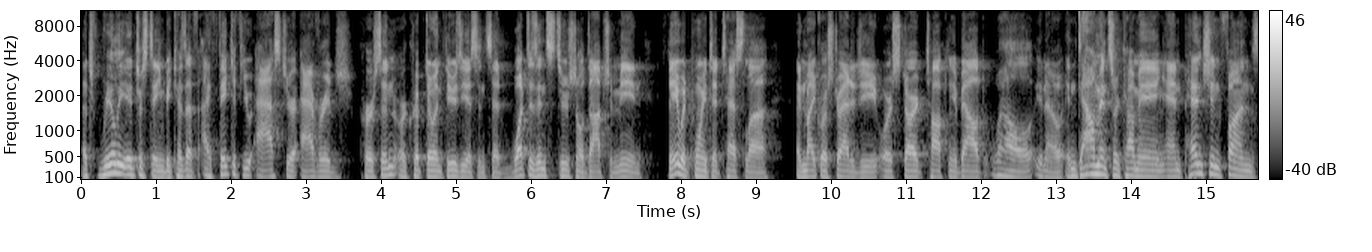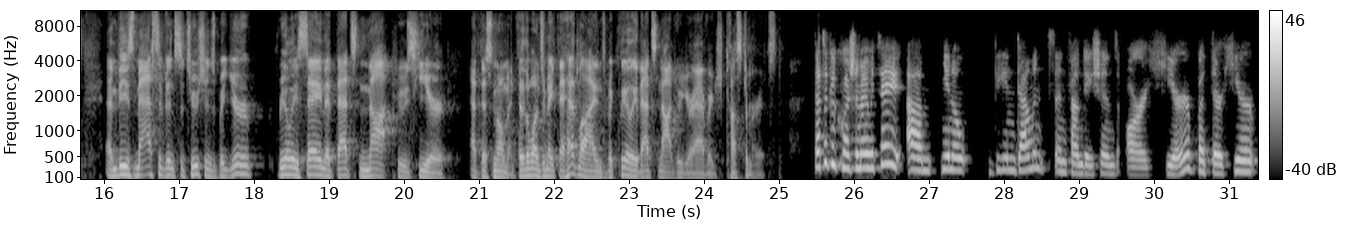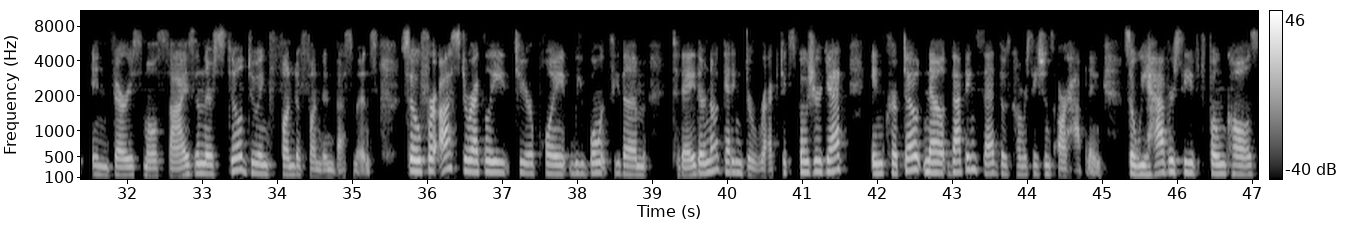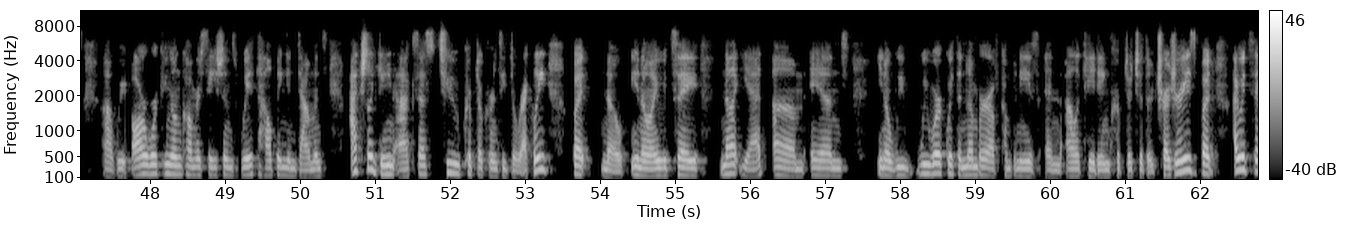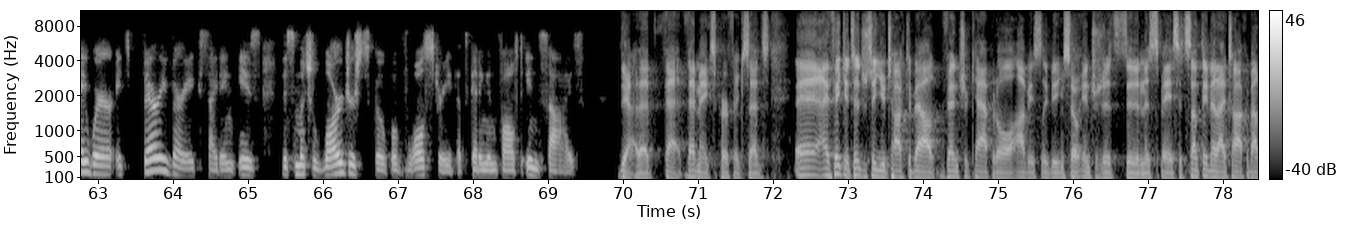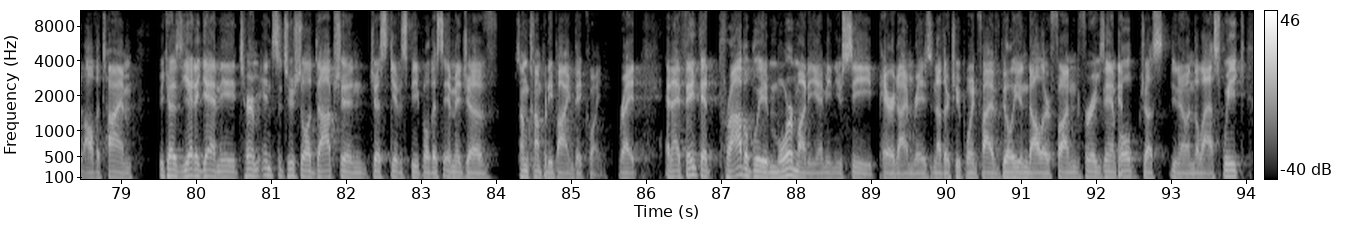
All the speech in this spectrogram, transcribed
That's really interesting because if, I think if you asked your average person or crypto enthusiast and said, what does institutional adoption mean? They would point at Tesla and MicroStrategy or start talking about, well, you know, endowments are coming and pension funds and these massive institutions. But you're really saying that that's not who's here at this moment? They're the ones who make the headlines, but clearly that's not who your average customer is. That's a good question. I would say, um, you know, the endowments and foundations are here, but they're here in very small size and they're still doing fund to fund investments. So for us directly to your point, we won't see them today. They're not getting direct exposure yet in crypto. Now, that being said, those conversations are happening. So we have received phone calls. Uh, we are working on conversations with helping endowments actually gain access to cryptocurrency directly. But no, you know, I would say not yet. Um, and you know we we work with a number of companies and allocating crypto to their treasuries but i would say where it's very very exciting is this much larger scope of wall street that's getting involved in size yeah that that that makes perfect sense and i think it's interesting you talked about venture capital obviously being so interested in this space it's something that i talk about all the time because yet again the term institutional adoption just gives people this image of some company buying bitcoin right and I think that probably more money. I mean, you see Paradigm raised another $2.5 billion fund, for example, just you know in the last week.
